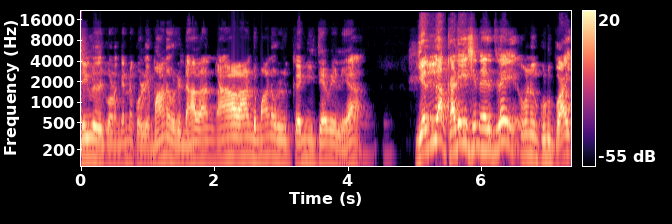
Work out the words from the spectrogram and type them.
செய்வதற்கு உனக்கு என்ன கொள்ளை மாணவர்கள் நாலாண்டு நாலாண்டு மாணவர்களுக்கு கண்ணி தேவையில்லையா? எல்லாம் கடைசி நேரத்தில் இவனுக்கு கொடுப்பாய்.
